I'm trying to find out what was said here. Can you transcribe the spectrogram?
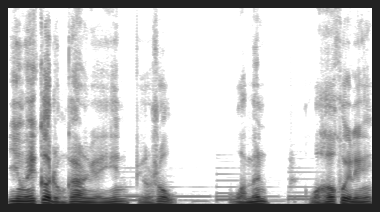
因为各种各样的原因，比如说我们我和慧玲。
